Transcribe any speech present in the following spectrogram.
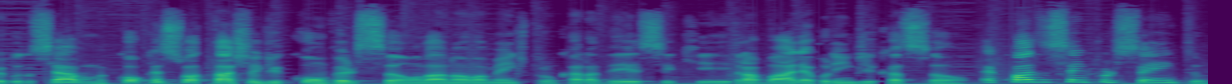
eu pergunto assim, ah, qual que é a sua taxa de conversão lá novamente para um cara desse que trabalha por indicação? É quase 100%.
